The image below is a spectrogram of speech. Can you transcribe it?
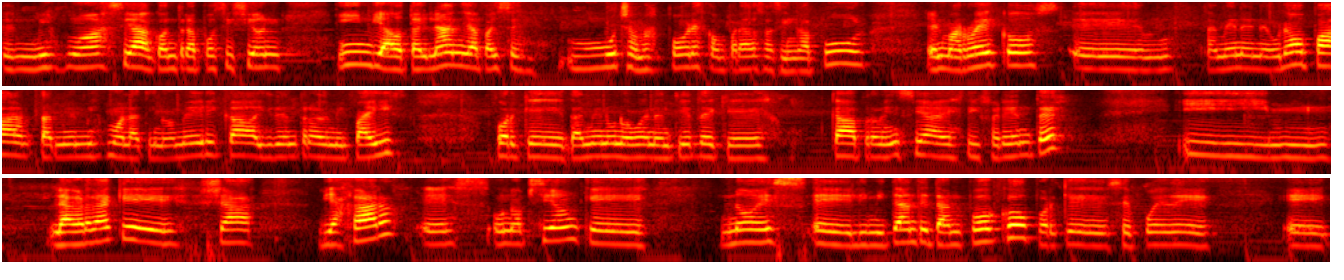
en mismo Asia a contraposición India o Tailandia, países mucho más pobres comparados a Singapur, en Marruecos, eh, también en Europa, también mismo Latinoamérica y dentro de mi país, porque también uno bueno, entiende que cada provincia es diferente. Y mm, la verdad que ya viajar es una opción que no es eh, limitante tampoco porque se puede eh,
